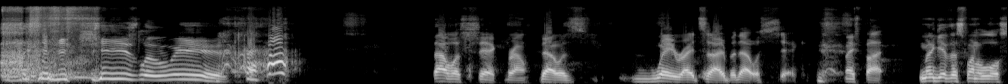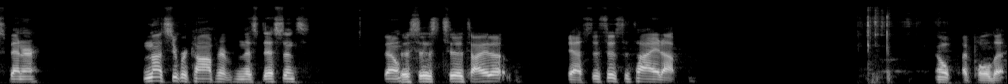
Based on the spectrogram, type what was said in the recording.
Jeez Louise. that was sick, bro. That was way right side, but that was sick. Nice putt. I'm going to give this one a little spinner. I'm not super confident from this distance. So, This is to tie it up. yes, this is to tie it up. Oh, I pulled it.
